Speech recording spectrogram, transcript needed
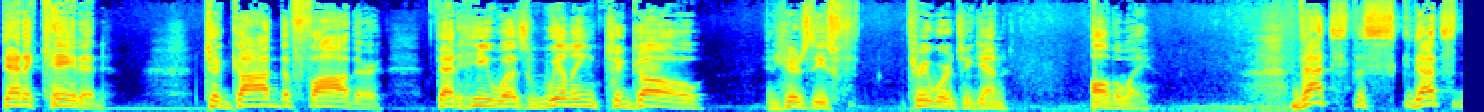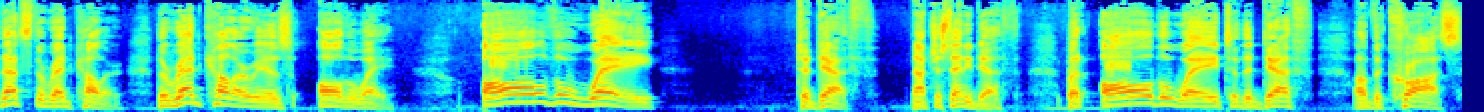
dedicated to God the Father that he was willing to go, and here's these three words again, all the way. That's the, that's, that's the red color. The red color is all the way. All the way to death. Not just any death, but all the way to the death of the cross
